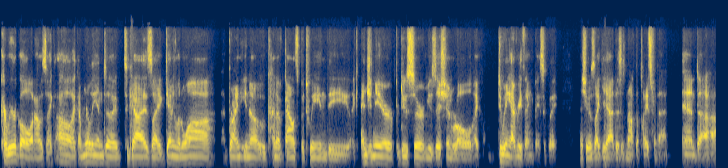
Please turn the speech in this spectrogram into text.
career goal and i was like oh like i'm really into to guys like danny Lanois, brian eno who kind of bounce between the like engineer producer musician role like doing everything basically and she was like yeah this is not the place for that and uh,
